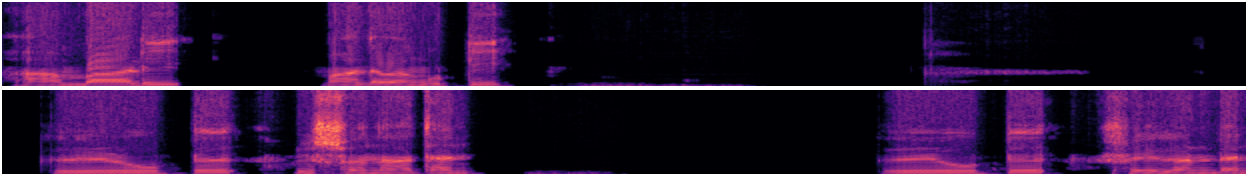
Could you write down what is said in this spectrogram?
ആമ്പാടി മാധവൻകുട്ടി കീഴൂട്ട് വിശ്വനാഥൻ കീഴൂട്ട് ശ്രീകണ്ഠൻ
